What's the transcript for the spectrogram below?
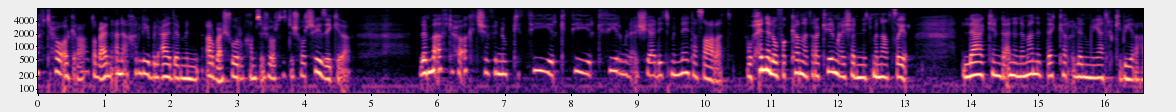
أفتحه وأقرأ. طبعا أنا أخليه بالعادة من أربع شهور خمسة شهور ستة شهور شيء زي كذا. لما أفتحه أكتشف أنه كثير كثير كثير من الأشياء اللي تمنيتها صارت. وحنا لو فكرنا ترى كثير من الأشياء اللي نتمناها تصير. لكن لأننا ما نتذكر إلا الأمنيات الكبيرة.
